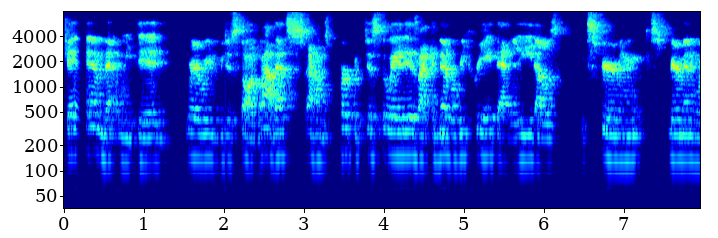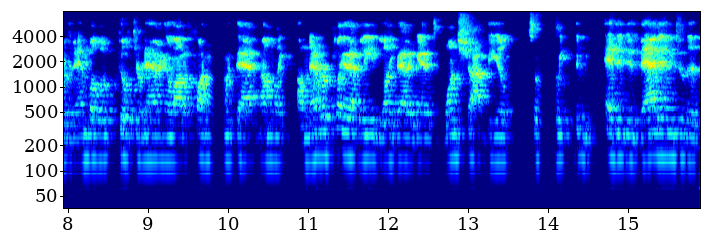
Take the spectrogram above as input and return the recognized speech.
jam that we did where we, we just thought, wow, that sounds perfect just the way it is. I can never recreate that lead. I was experimenting experimenting with an envelope filter and having a lot of fun with that. And I'm like, I'll never play that lead like that again. It's a one shot deal. So we edited that into the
